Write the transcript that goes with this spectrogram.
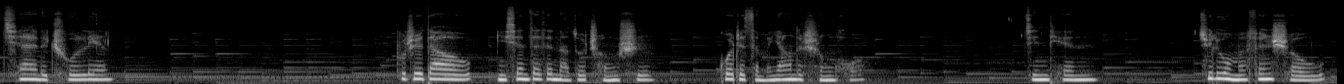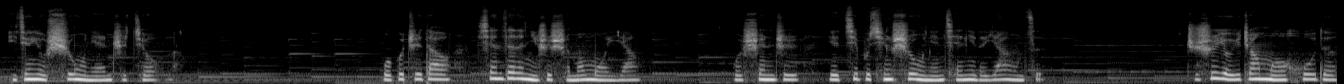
亲爱的初恋，不知道你现在在哪座城市，过着怎么样的生活？今天，距离我们分手已经有十五年之久了。我不知道现在的你是什么模样，我甚至也记不清十五年前你的样子。只是有一张模糊的，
